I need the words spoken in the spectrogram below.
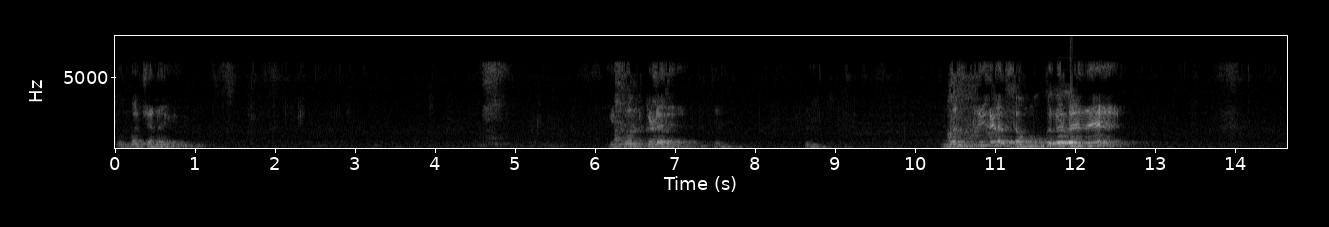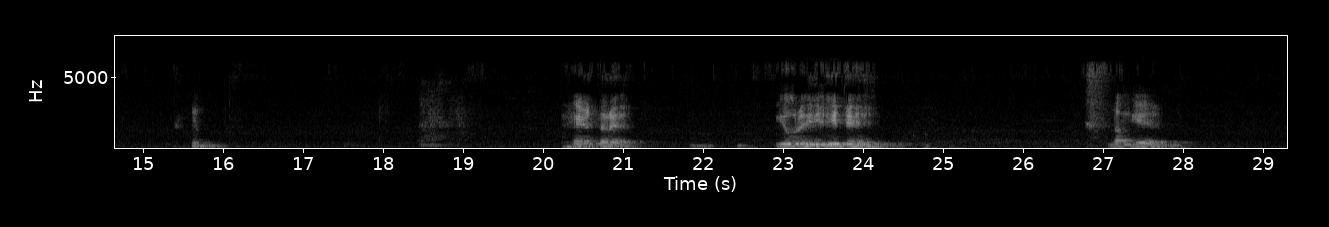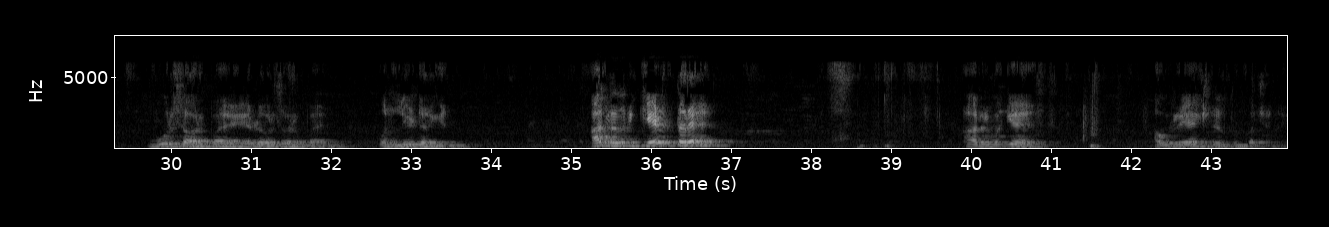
ತುಂಬ ಚೆನ್ನಾಗಿದೆ ಇನ್ನೊಂದು ಕಡೆ ಮಂತ್ರಿಗಳ ಸಮ್ಮುಖದಲ್ಲೇ ಹೇಳ್ತಾರೆ, ಇವರು ಈ ರೀತಿ ನಮಗೆ ಮೂರು ಸಾವಿರ ರೂಪಾಯಿ, ಎರಡೂವರೆ ಸಾವಿರ ರೂಪಾಯಿ ಒಂದು ಲೀಟರ್ಗೆ. ಆದರೆ ಅದನ್ನು ಕೇಳ್ತಾರೆ. ಅದ್ರ ಬಗ್ಗೆ ಅವ್ರ ರಿಯಾಕ್ಷನ್ ತುಂಬ ಚೆನ್ನಾಗಿ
